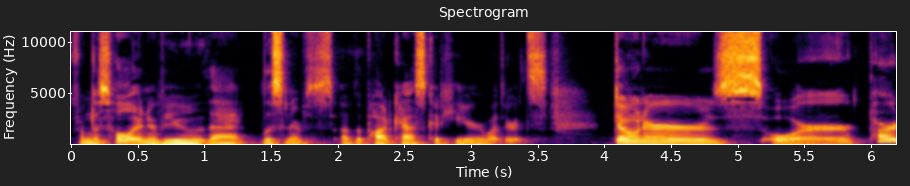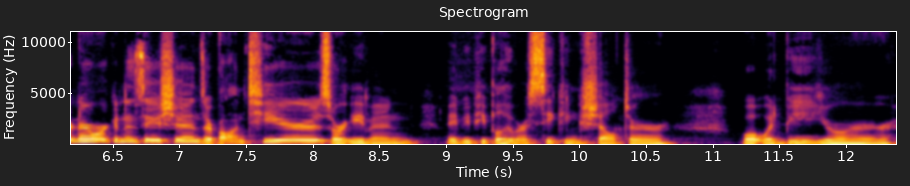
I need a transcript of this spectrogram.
from this whole interview that listeners of the podcast could hear, whether it's donors or partner organizations or volunteers or even maybe people who are seeking shelter, what would be your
